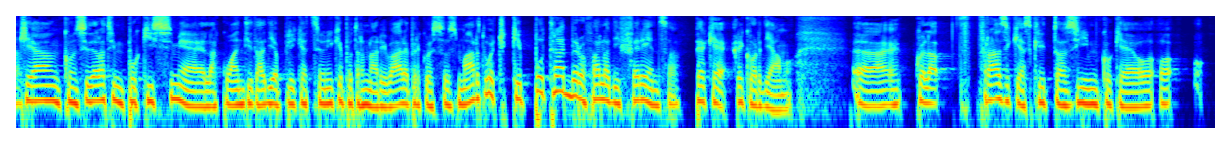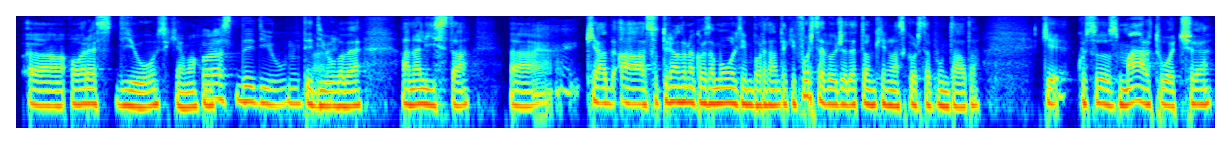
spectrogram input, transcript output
che hanno considerato in pochissimi è la quantità di applicazioni che potranno arrivare per questo smartwatch che potrebbero fare la differenza. Perché ricordiamo, uh, quella f- frase che ha scritto Asimco che è o, o, uh, Ores Diu, si chiama? Ores De Diu. De Diu, vabbè, analista. Uh, che ha, ha, sottolineato una cosa molto importante che forse avevo già detto anche nella scorsa puntata che questo smartwatch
